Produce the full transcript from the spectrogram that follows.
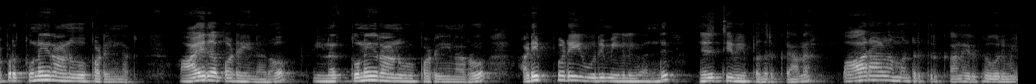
அப்புறம் துணை இராணுவ படையினர். ஆயுதப்படையினரோ இல்லை துணை இராணுவ படையினரோ அடிப்படை உரிமைகளை வந்து நிறுத்தி வைப்பதற்கான பாராளுமன்றத்திற்கான இருக்கிற உரிமை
